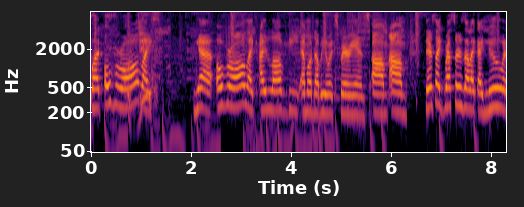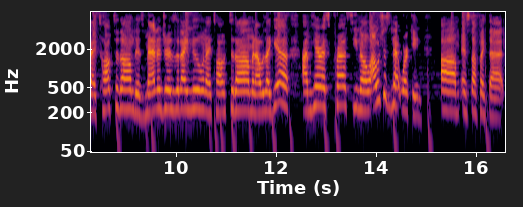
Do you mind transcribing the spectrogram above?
but overall, oh, like yeah, overall, like I love the MLW experience. Um, um, there's like wrestlers that like I knew and I talked to them. There's managers that I knew and I talked to them, and I was like, yeah, I'm here as press. You know, I was just networking um, and stuff like that.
